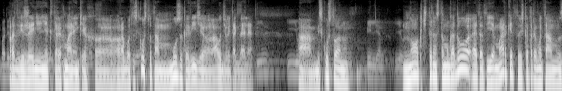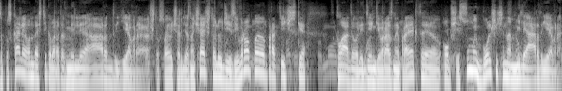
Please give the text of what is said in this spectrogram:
продвижении некоторых маленьких э, работ искусства, там музыка, видео, аудио и так далее. А, искусство. Но к 2014 году этот e-маркет, то есть который мы там запускали, он достиг оборотов миллиард евро, что в свою очередь означает, что люди из Европы практически вкладывали деньги в разные проекты общей суммой больше, чем на миллиард евро.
